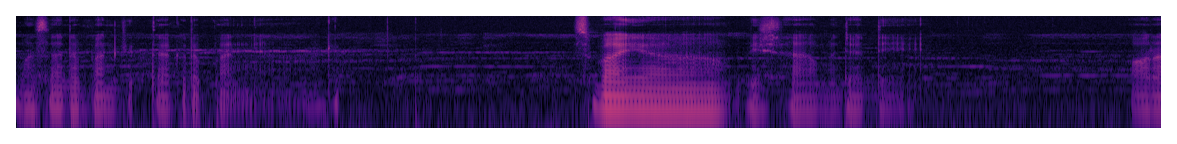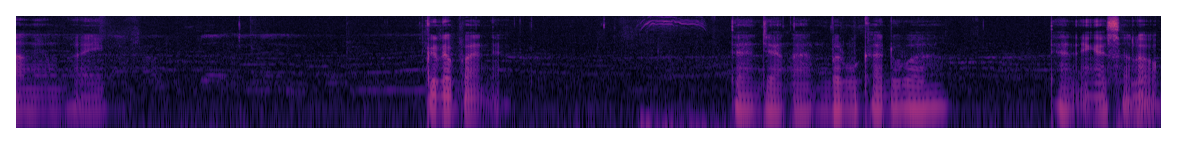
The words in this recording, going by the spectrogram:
masa depan kita ke depannya. Supaya bisa menjadi orang yang baik ke depannya. Dan jangan bermuka dua. Dan ingat selalu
